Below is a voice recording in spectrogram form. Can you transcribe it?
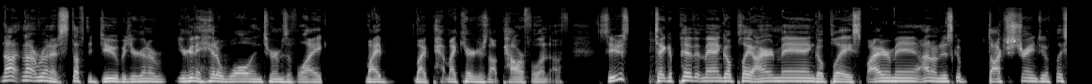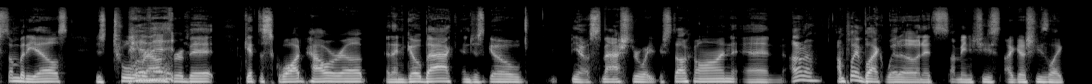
not not run out of stuff to do, but you're gonna you're gonna hit a wall in terms of like my my my character's not powerful enough. So you just take a pivot, man. Go play Iron Man. Go play Spider Man. I don't know. Just go Doctor Strange. Go play somebody else. Just tool around for a bit. Get the squad power up, and then go back and just go. You know, smash through what you're stuck on. And I don't know. I'm playing Black Widow, and it's. I mean, she's. I guess she's like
